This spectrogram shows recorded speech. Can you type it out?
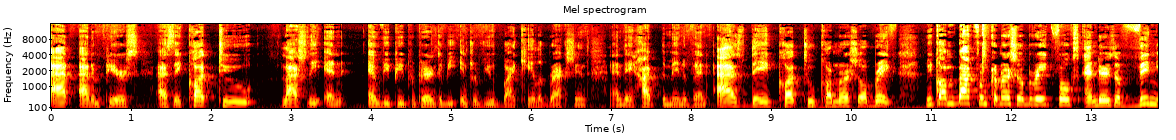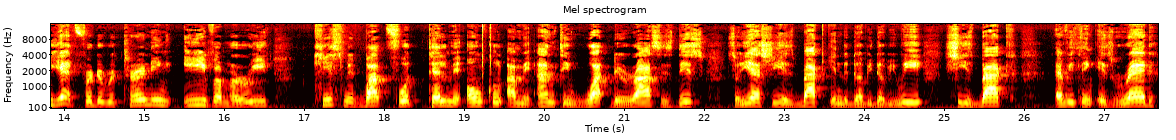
at Adam Pearce as they cut to Lashley and MVP preparing to be interviewed by Kayla Braxton, and they hyped the main event as they cut to commercial break. We come back from commercial break, folks, and there's a vignette for the returning Eva Marie Kiss me back foot, tell me uncle and me auntie what the Ross is this. So yes, she is back in the WWE. She's back. Everything is red.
